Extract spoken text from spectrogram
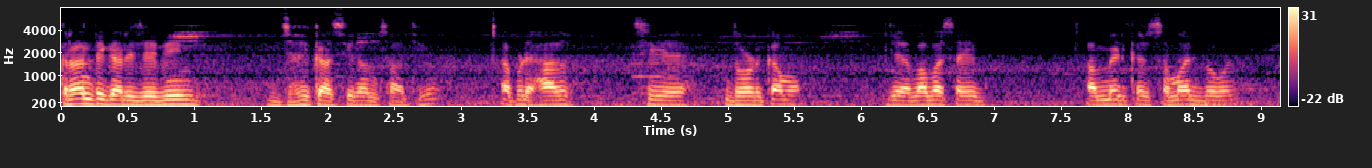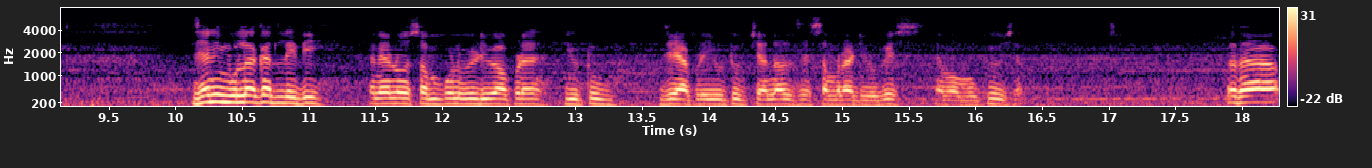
ક્રાંતિકારી જય ભીમ, જય કાશીરામ સાથીઓ. આપણે હાલ છીએ ધોળકામાં જે બાબા સાહેબ આંબેડકર સમાજ ભવન. જેની મુલાકાત લીધી અને એનો સંપૂર્ણ વીડિયો આપણે યુટ્યુબ જે આપણી યુટ્યુબ ચેનલ છે સમ્રાટ યોગેશ, એમાં મૂક્યું છે. તથા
